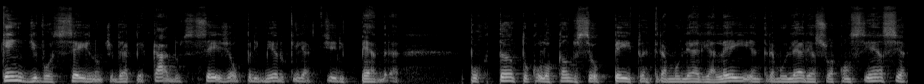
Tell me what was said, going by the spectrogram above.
quem de vocês não tiver pecado, seja o primeiro que lhe atire pedra. Portanto, colocando seu peito entre a mulher e a lei, entre a mulher e a sua consciência,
